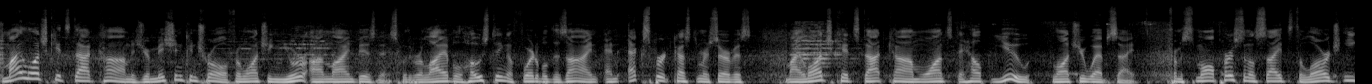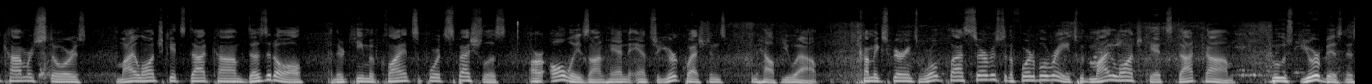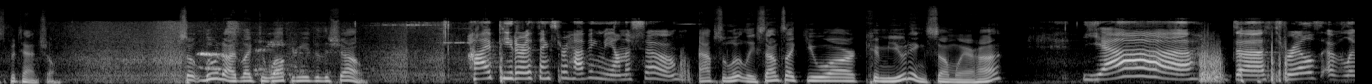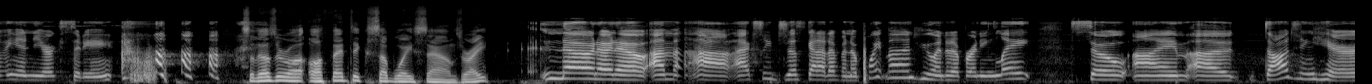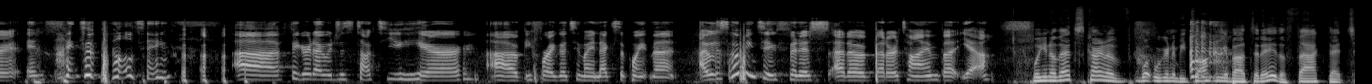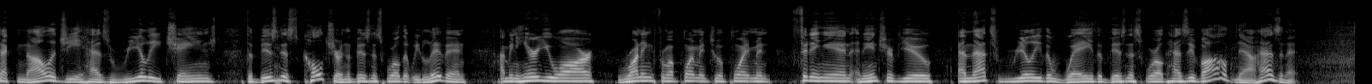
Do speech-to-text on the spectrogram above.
MyLaunchKits.com is your mission control for launching your online business with reliable hosting, affordable design, and expert customer service. MyLaunchKits.com wants to help you launch your website. From small personal sites to large e commerce stores, MyLaunchKits.com does it all, and their team of client support specialists are always on hand to answer your questions and help you out. Come experience world class service and affordable rates with MyLaunchKits.com. Boost your business potential. So, Luna, I'd like to welcome you to the show. Hi, Peter. Thanks for having me on the show. Absolutely. Sounds like you are commuting somewhere, huh? Yeah, the thrills of living in New York City. so, those are authentic subway sounds, right? No, no, no. I'm uh, I actually just got out of an appointment who ended up running late. So I'm uh, dodging here inside the building. uh, figured I would just talk to you here uh, before I go to my next appointment. I was hoping to finish at a better time, but yeah. Well, you know, that's kind of what we're going to be talking about today the fact that technology has really changed the business culture and the business world that we live in. I mean, here you are running from appointment to appointment, fitting in an interview, and that's really the way the business world has evolved now, hasn't it?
